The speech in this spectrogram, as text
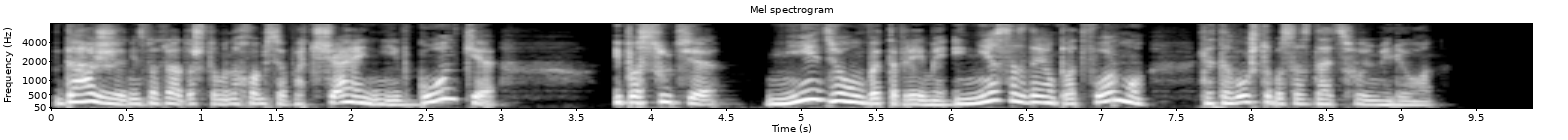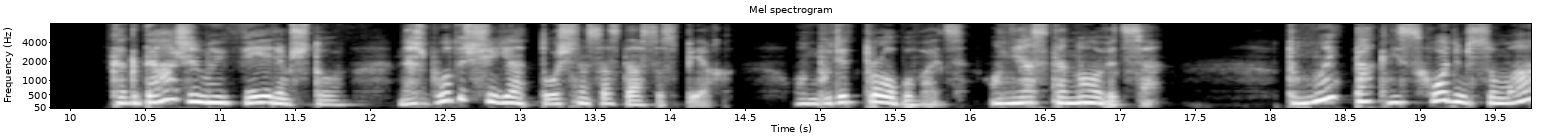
даже несмотря на то, что мы находимся в отчаянии, в гонке, и, по сути, не идем в это время и не создаем платформу для того, чтобы создать свой миллион. Когда же мы верим, что наш будущий я точно создаст успех, он будет пробовать, он не остановится, то мы так не сходим с ума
